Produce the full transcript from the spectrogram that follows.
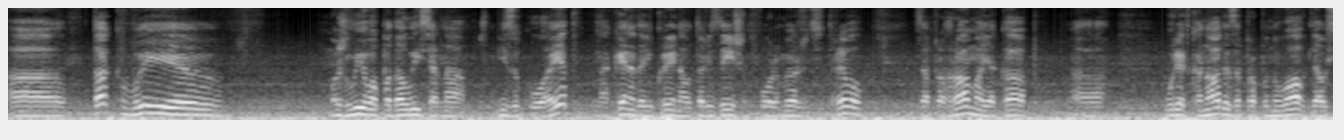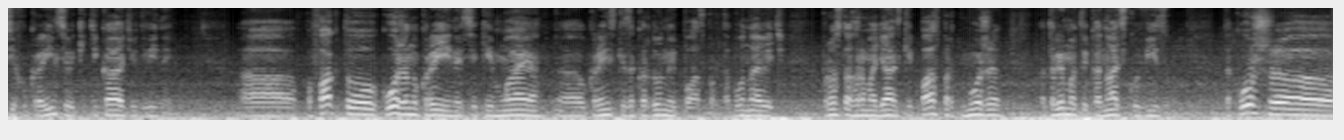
А, так ви можливо подалися на візу QAED, на Canada Ukraine Authorization for Emergency Travel. Це програма, яка е, уряд Канади запропонував для усіх українців, які тікають від війни. А, По факту, кожен українець, який має е, український закордонний паспорт або навіть просто громадянський паспорт, може отримати канадську візу. Також е,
